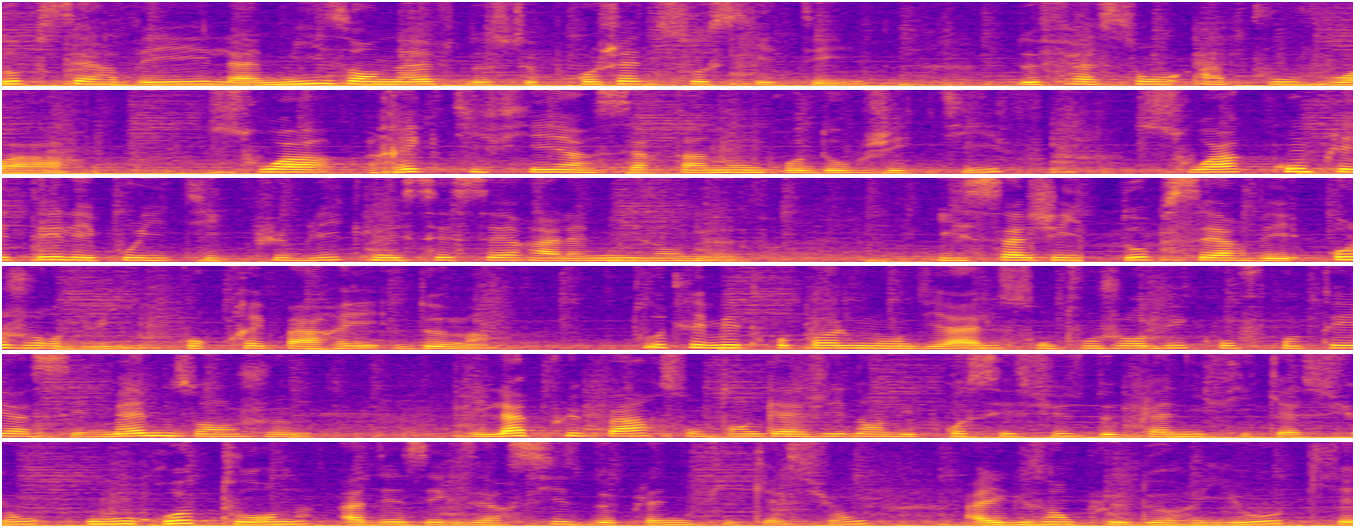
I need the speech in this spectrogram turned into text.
d'observer la mise en œuvre de ce projet de société de façon à pouvoir soit rectifier un certain nombre d'objectifs, soit compléter les politiques publiques nécessaires à la mise en œuvre. Il s'agit d'observer aujourd'hui pour préparer demain. Toutes les métropoles mondiales sont aujourd'hui confrontées à ces mêmes enjeux et la plupart sont engagées dans des processus de planification ou retournent à des exercices de planification, à l'exemple de Rio qui,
